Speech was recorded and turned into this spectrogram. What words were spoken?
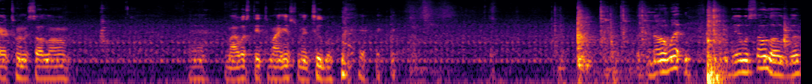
Baritone so long. Yeah, might well stick to my instrument tuba. but you know what? Good with solos though.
